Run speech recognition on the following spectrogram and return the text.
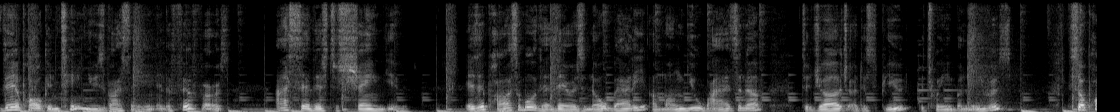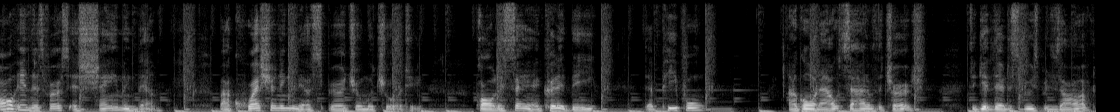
Then Paul continues by saying in the fifth verse, I said this to shame you. Is it possible that there is nobody among you wise enough to judge a dispute between believers? So, Paul in this verse is shaming them by questioning their spiritual maturity. Paul is saying, could it be that people are going outside of the church to get their disputes resolved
